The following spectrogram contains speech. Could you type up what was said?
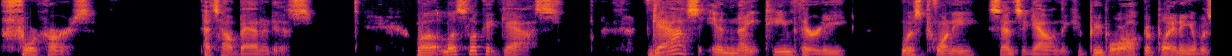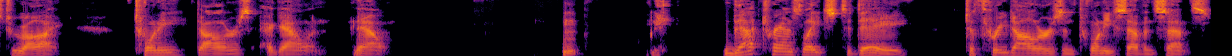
Four cars. That's how bad it is. Well, let's look at gas. Gas in 1930 was 20 cents a gallon. The people were all complaining it was too high. $20 a gallon. Now, Hmm. That translates today to $3.27.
